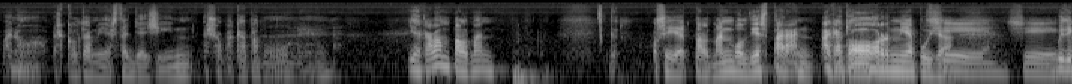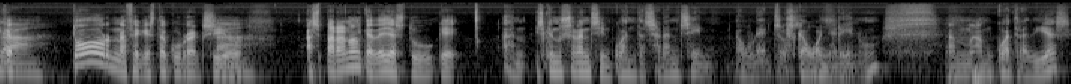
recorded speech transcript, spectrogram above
bueno, escolta'm, ja he estat llegint, això va cap amunt, eh? I acaben palmant. O sigui, palmant vol dir esperant a que torni a pujar. Sí, sí, Vull dir clar. que torna a fer aquesta correcció, Clar. Esperant el que deies tu, que ah, és que no seran 50, seran 100 eurets els que guanyaré, no? En, en 4 dies.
